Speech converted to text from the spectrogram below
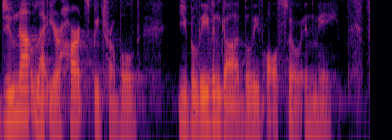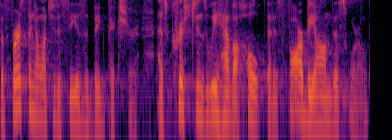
do not let your hearts be troubled. You believe in God, believe also in me. So, the first thing I want you to see is the big picture. As Christians, we have a hope that is far beyond this world.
